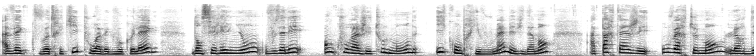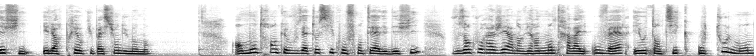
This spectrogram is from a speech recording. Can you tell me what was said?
Avec votre équipe ou avec vos collègues, dans ces réunions, vous allez encourager tout le monde, y compris vous-même évidemment, à partager ouvertement leurs défis et leurs préoccupations du moment. En montrant que vous êtes aussi confronté à des défis, vous encouragez un environnement de travail ouvert et authentique où tout le monde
